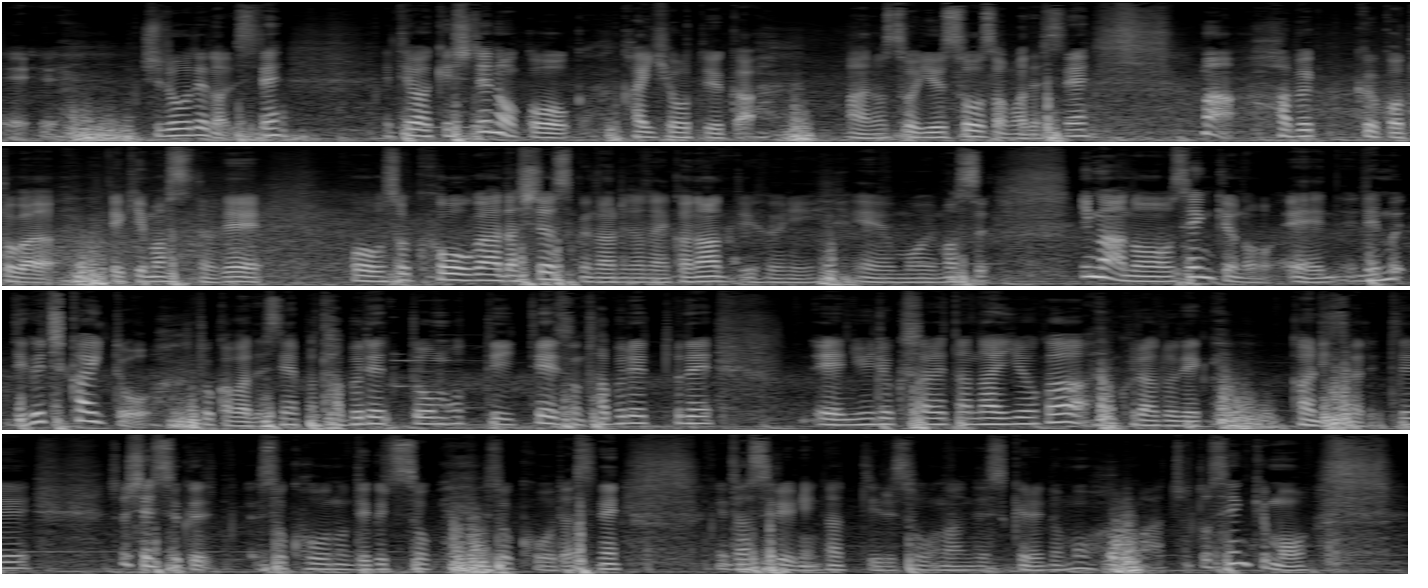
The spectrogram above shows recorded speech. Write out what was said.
えー、手動でのですね手分けしてのこう開票というかあのそういう操作もですね、まあ、省くことができますので、速報が出しやすくなるんじゃないかなというふうに、えー、思います。今、あの、選挙の、えー、出口回答とかはですね、やっぱタブレットを持っていて、そのタブレットで、えー、入力された内容がクラウドで管理されて、そしてすぐ速報の出口速報をですね、出せるようになっているそうなんですけれども、まあ、ちょっと選挙も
